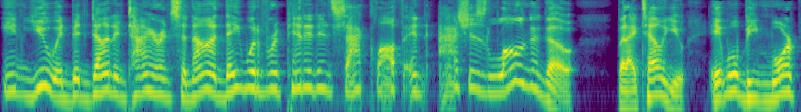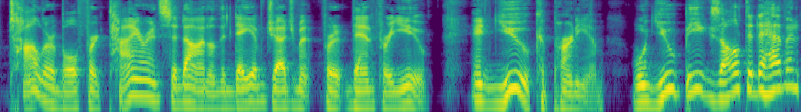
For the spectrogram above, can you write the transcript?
in you had been done in Tyre and Sidon, they would have repented in sackcloth and ashes long ago. But I tell you, it will be more tolerable for Tyre and Sidon on the day of judgment for, than for you. And you, Capernaum, will you be exalted to heaven?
